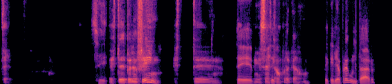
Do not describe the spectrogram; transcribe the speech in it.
Sí. Sí. Este, pero en fin, este, Te, en esa te- estamos por acá, ¿no? te quería preguntar.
